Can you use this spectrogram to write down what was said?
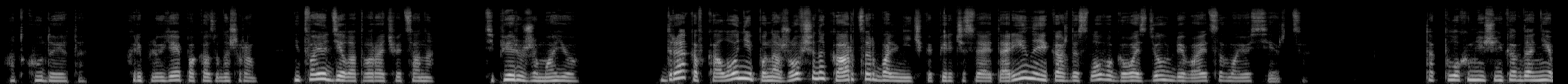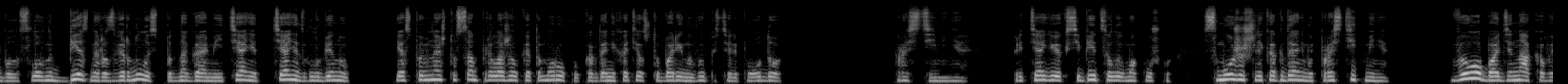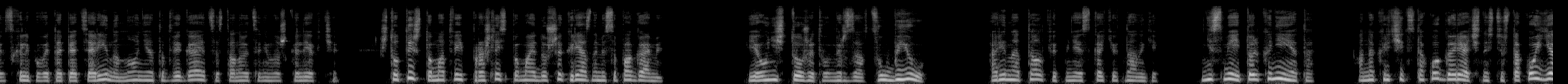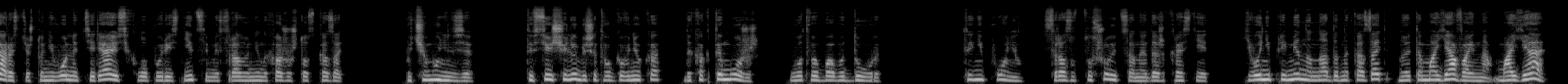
«Откуда это?» — хриплю я и показываю на шрам. «Не твое дело», — отворачивается она. «Теперь уже мое». Драка в колонии, поножовщина, карцер, больничка, перечисляет Арина, и каждое слово гвоздем вбивается в мое сердце. Так плохо мне еще никогда не было, словно бездна развернулась под ногами и тянет, тянет в глубину. Я вспоминаю, что сам приложил к этому руку, когда не хотел, чтобы Арину выпустили по УДО. Прости меня. Притягиваю к себе целую макушку. Сможешь ли когда-нибудь простить меня? Вы оба одинаковые, схлипывает опять Арина, но не отодвигается, становится немножко легче. Что ты, что Матвей прошлись по моей душе грязными сапогами. Я уничтожу этого мерзавца, убью. Арина отталкивает меня и скакивает на ноги. «Не смей, только не это!» Она кричит с такой горячностью, с такой яростью, что невольно теряюсь, хлопаю ресницами сразу не нахожу, что сказать. «Почему нельзя? Ты все еще любишь этого говнюка? Да как ты можешь? Вот вы, бабы, дуры!» «Ты не понял». Сразу тушуется она и даже краснеет. «Его непременно надо наказать, но это моя война, моя!»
